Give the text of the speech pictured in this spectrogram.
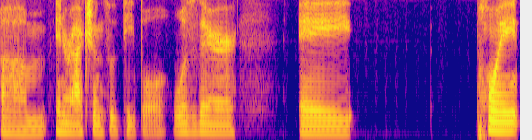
um, interactions with people? Was there a point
